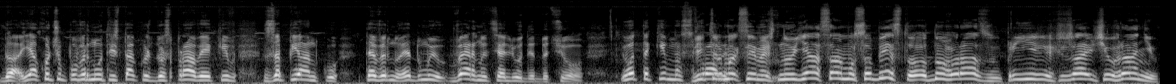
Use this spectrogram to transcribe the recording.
Да, я хочу повернутися також до справи, які за п'янку те верну. Я думаю, вернуться люди до цього. І от такі в нас справи. Віктор Максимович, ну я сам особисто одного разу, приїжджаючи в Гранів,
